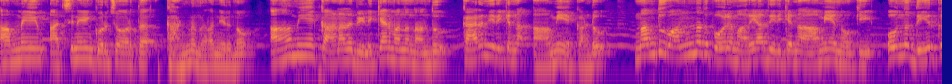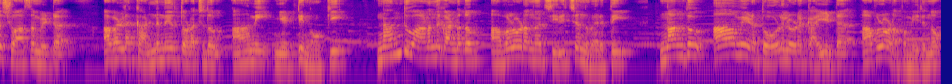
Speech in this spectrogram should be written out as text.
അമ്മയും അച്ഛനെയും കുറിച്ച് ഓർത്ത് കണ്ണു നിറഞ്ഞിരുന്നു. ആമിയെ കാണാതെ വിളിക്കാൻ വന്ന നന്ദു കരഞ്ഞിരിക്കുന്ന ആമിയെ കണ്ടു. നന്ദു വന്നത് പോലും അറിയാതിരിക്കുന്ന ആമിയെ നോക്കി ഒന്ന് ദീർഘശ്വാസം വിട്ട് അവളുടെ കണ്ണുനീർ തുടച്ചതും ആമി ഞെട്ടി നോക്കി. നന്ദു ആണെന്ന് കണ്ടതും അവളോടൊന്ന് ചിരിച്ചെന്ന് വരുത്തി. നന്ദു ആമിയുടെ തോളിലൂടെ കൈയിട്ട് അവളോടൊപ്പം ഇരുന്നു.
